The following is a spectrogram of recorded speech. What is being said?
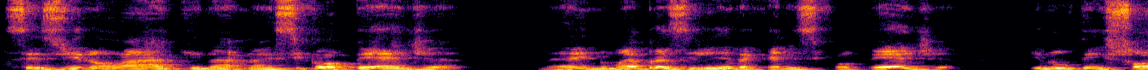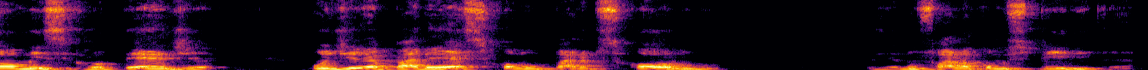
vocês viram lá que na, na enciclopédia, né, e não é brasileira aquela enciclopédia, e não tem só uma enciclopédia onde ele aparece como parapsicólogo, quer dizer, não fala como espírita.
